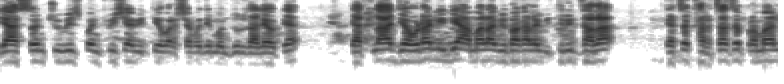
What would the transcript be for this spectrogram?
ज्या सन चोवीस पंचवीस या वित्तीय वर्षामध्ये मंजूर झाल्या होत्या त्यातला जेवढा निधी आम्हाला विभागाला वितरित झाला त्याचं खर्चाचं प्रमाण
